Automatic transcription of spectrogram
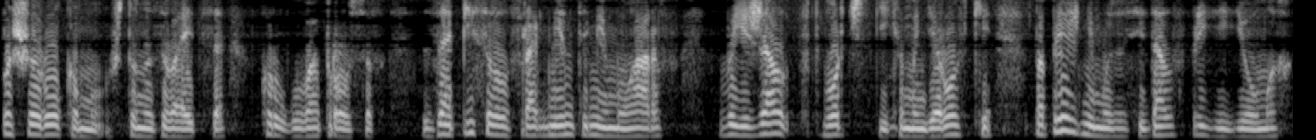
по широкому, что называется, кругу вопросов, записывал фрагменты мемуаров, выезжал в творческие командировки, по-прежнему заседал в президиумах.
